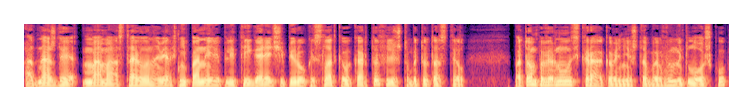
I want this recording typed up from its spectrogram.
Однажды мама оставила на верхней панели плиты горячий пирог из сладкого картофеля, чтобы тот остыл. Потом повернулась к раковине, чтобы вымыть ложку,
